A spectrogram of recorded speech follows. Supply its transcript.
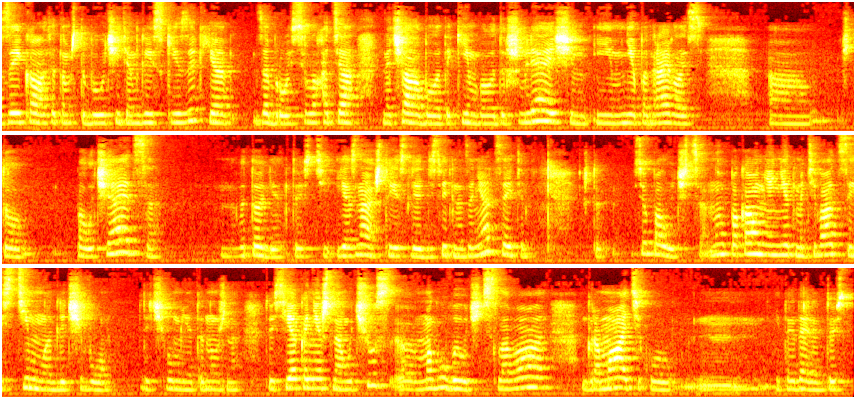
заикалась о том, чтобы учить английский язык, я забросила, хотя начало было таким воодушевляющим, и мне понравилось, а, что получается в итоге. То есть я знаю, что если действительно заняться этим, что все получится. Но пока у меня нет мотивации, стимула для чего для чего мне это нужно. То есть я, конечно, учусь, э, могу выучить слова, грамматику и так далее, то есть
